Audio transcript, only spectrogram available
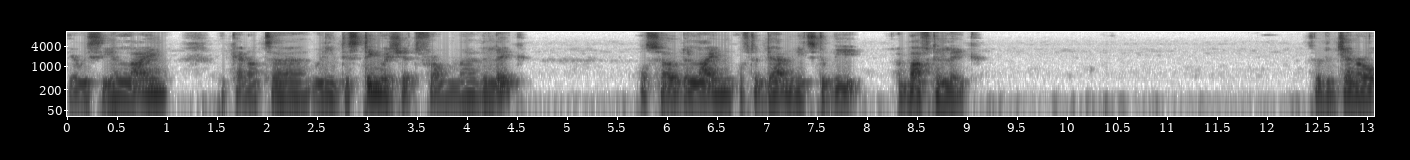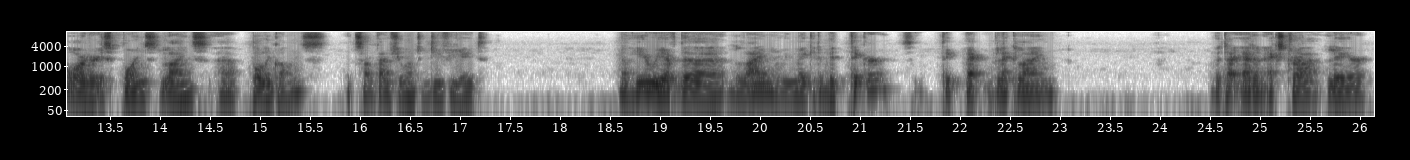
Here we see a line. We cannot uh, really distinguish it from uh, the lake. Also the line of the dam needs to be above the lake. So the general order is points, lines, uh, polygons, but sometimes you want to deviate now here we have the line and we make it a bit thicker. A thick black line. But I add an extra layer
